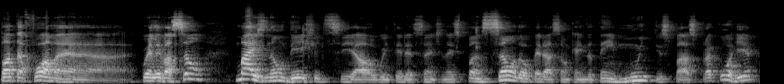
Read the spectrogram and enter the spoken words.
plataforma com elevação, mas não deixa de ser algo interessante na expansão da operação, que ainda tem muito espaço para correr.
